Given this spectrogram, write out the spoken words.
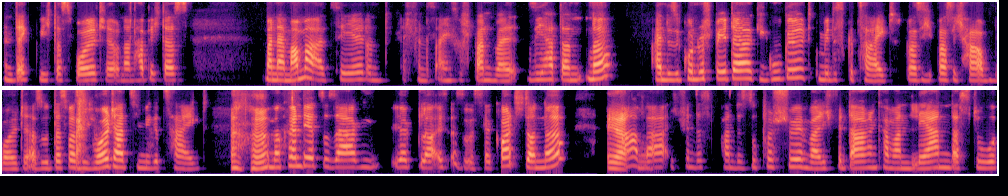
entdeckt, wie ich das wollte. Und dann habe ich das meiner Mama erzählt und ich finde das eigentlich so spannend, weil sie hat dann, ne, eine Sekunde später gegoogelt und mir das gezeigt, was ich, was ich haben wollte. Also das, was ich wollte, hat sie mir gezeigt. Und man könnte jetzt so sagen, ja klar, ist, also ist ja Quatsch dann, ne? Ja. Aber ich finde das, fand das super schön, weil ich finde, darin kann man lernen, dass du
